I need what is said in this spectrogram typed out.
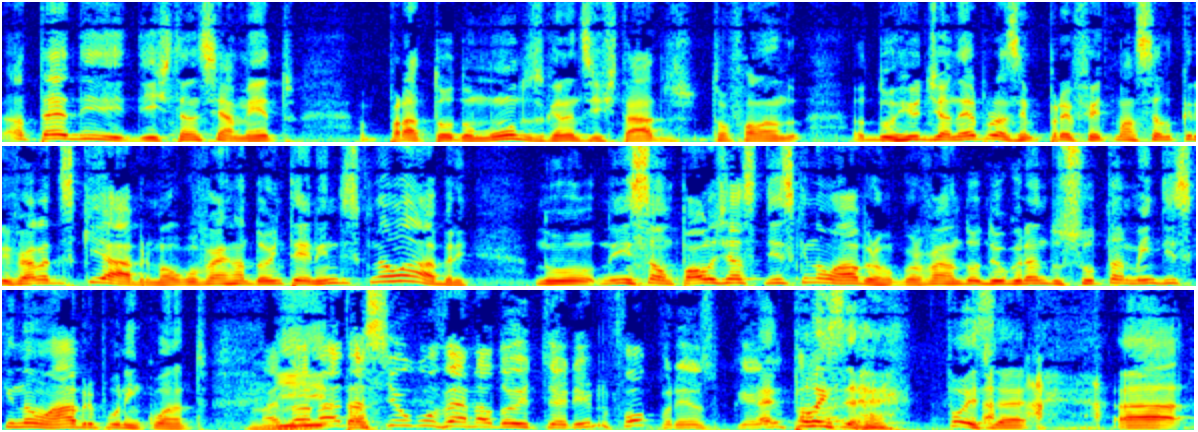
até de distanciamento para todo mundo, os grandes estados, estou falando do Rio de Janeiro, por exemplo, o prefeito Marcelo Crivella disse que abre, mas o governador interino disse que não abre. No, em São Paulo já se disse que não abre, o governador do Rio Grande do Sul também disse que não abre por enquanto. Mas e nada tá... se o governador interino for preso. Porque é, pois tá... é, pois é. Está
